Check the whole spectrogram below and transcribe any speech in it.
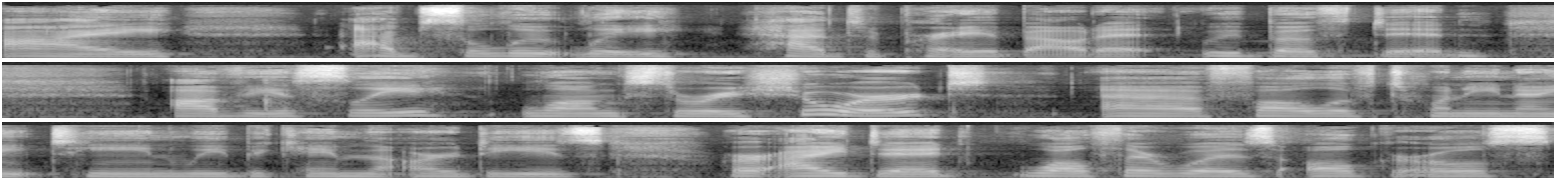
I absolutely had to pray about it. We both did. Obviously, long story short, uh, fall of 2019, we became the RDs, or I did. Walther was all girls.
